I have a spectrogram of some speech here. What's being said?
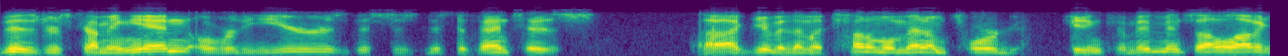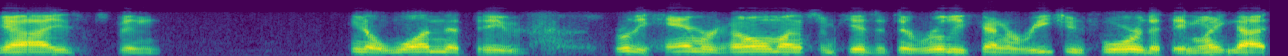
visitors coming in over the years. This is this event has uh, given them a ton of momentum toward getting commitments on a lot of guys. It's been you know one that they've really hammered home on some kids that they're really kind of reaching for that they might not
